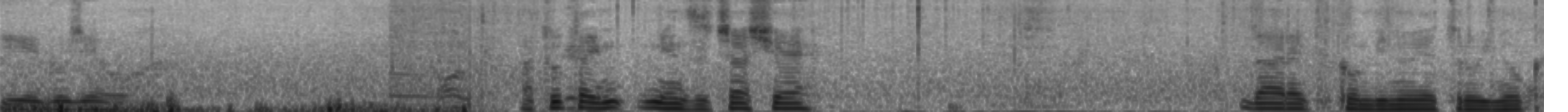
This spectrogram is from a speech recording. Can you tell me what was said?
I jego dzieło. A tutaj w międzyczasie Darek kombinuje trójnóg.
